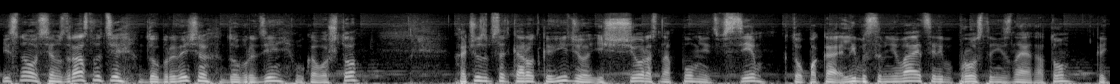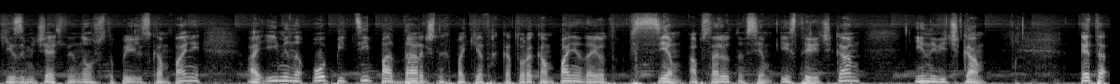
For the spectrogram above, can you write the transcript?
И снова всем здравствуйте, добрый вечер, добрый день, у кого что. Хочу записать короткое видео, еще раз напомнить всем, кто пока либо сомневается, либо просто не знает о том, какие замечательные новшества появились в компании, а именно о пяти подарочных пакетах, которые компания дает всем, абсолютно всем, и старичкам, и новичкам. Это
